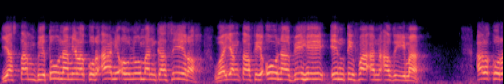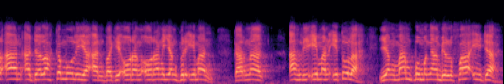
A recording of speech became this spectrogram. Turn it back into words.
yastambituna mil Qur'ani uluman katsirah wa yang tafi'una bihi intifa'an azimah. Al-Quran adalah kemuliaan bagi orang-orang yang beriman. Karena ahli iman itulah yang mampu mengambil faidah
